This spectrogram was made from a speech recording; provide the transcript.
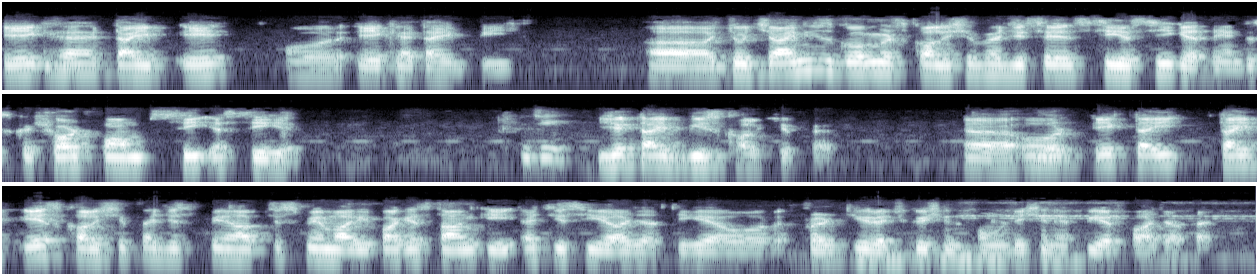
एक है टाइप ए और एक है टाइप बी uh, जो चाइनीज़ गवर्नमेंट स्कॉलरशिप है जिसे सी सी कहते हैं जिसका short form C S C है। जी। ये टाइप बी स्कॉलरशिप है। और एक टाइप टाइप ए स्कॉलरशिप है जिसमें आप जिसमें हमारी पाकिस्तान की एच e आ जाती है और फ्रंटियर एजुकेशन फाउंडेशन एफ़ आ जाता है।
